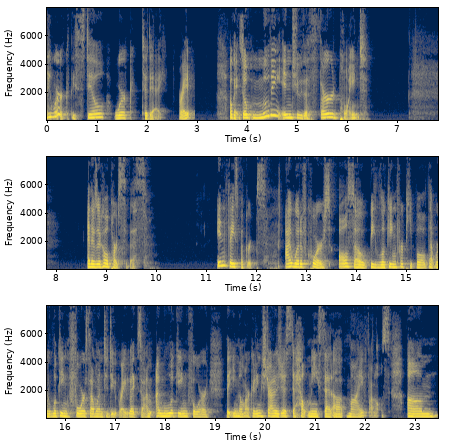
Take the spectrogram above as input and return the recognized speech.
they work. They still work today, right? Okay, so moving into the third point, and there's a couple parts to this. In Facebook groups, I would, of course, also be looking for people that were looking for someone to do, right? Like, so I'm, I'm looking for the email marketing strategist to help me set up my funnels um,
